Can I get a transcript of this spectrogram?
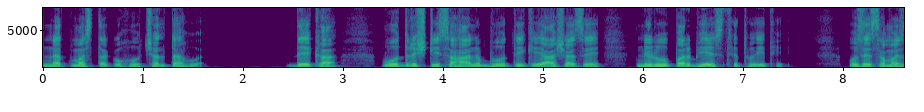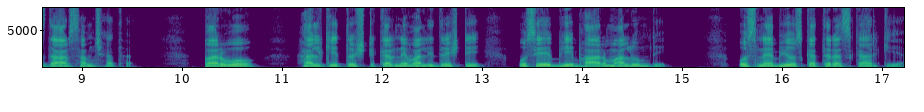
नतमस्तक हो चलता हुआ। देखा, वो दृष्टि सहानुभूति की आशा से निरूपर भी स्थित हुई थी। उसे समझदार समझा था, पर वो हल्की तुष्ट करने वाली दृष्टि उसे भी भार मालूम दी। उसने भी उसका तिरस्कार किया।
